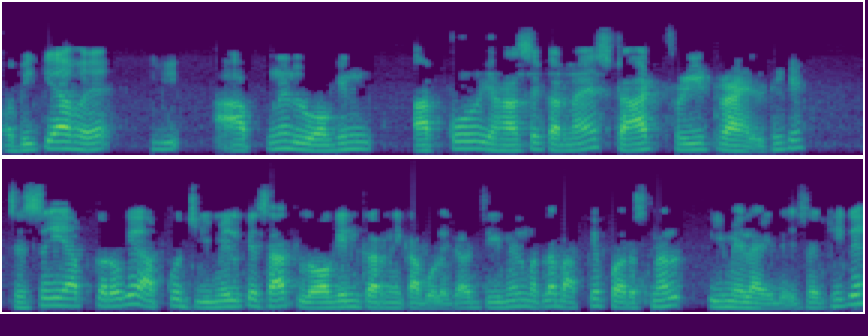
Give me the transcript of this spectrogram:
अभी क्या है कि आपने लॉगिन आपको यहाँ से करना है स्टार्ट फ्री ट्रायल ठीक है? जैसे ही आप करोगे, आपको जीमेल के साथ लॉगिन करने का बोलेगा। जीमेल मतलब आपके पर्सनल ईमेल आईडी से, ठीक है?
